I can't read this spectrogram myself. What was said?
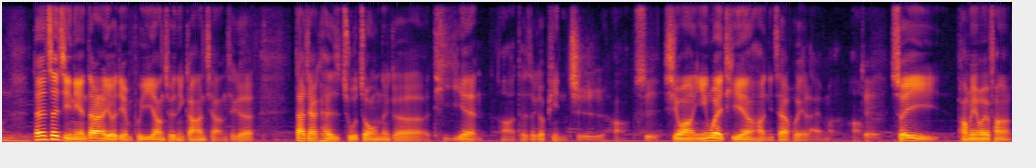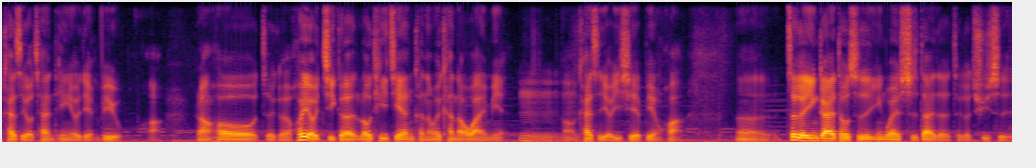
嗯，但是这几年当然有点不一样，就是你刚刚讲这个，大家开始注重那个体验啊的这个品质哈，是。希望因为体验好你再回来嘛，哈，对，所以旁边会放开始有餐厅，有一点 view 啊，然后这个会有几个楼梯间可能会看到外面，嗯嗯，啊，开始有一些变化。呃，这个应该都是因为时代的这个趋势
